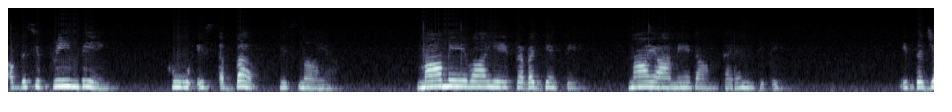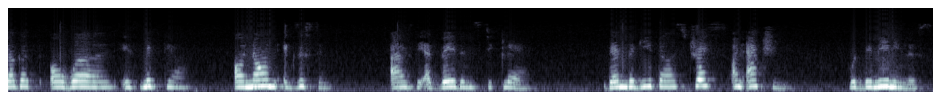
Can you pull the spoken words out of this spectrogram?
of the Supreme Being who is above his Maya. Mame vaye prabhadyante maya medam tarantite. If the Jagat or world is mithya or non-existent as the Advaitins declare, then the Gita's stress on action would be meaningless.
